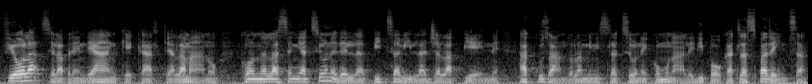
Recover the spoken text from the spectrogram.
Fiola se la prende anche, carte alla mano, con l'assegnazione del Pizza Village all'APN, accusando l'amministrazione comunale di poca trasparenza.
